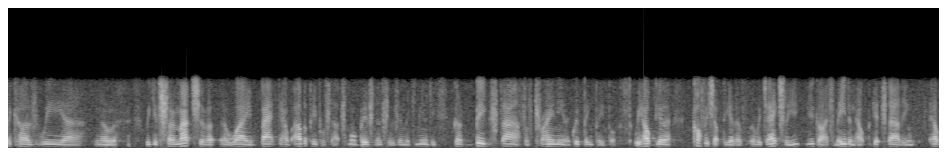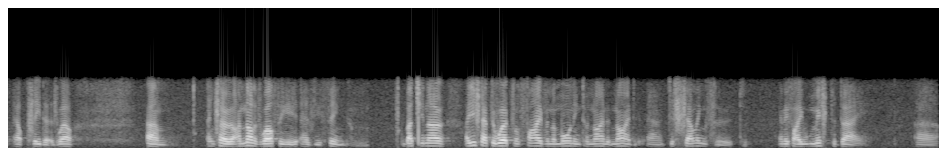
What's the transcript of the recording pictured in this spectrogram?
because we, uh, you know, we give so much of it away back to help other people start small businesses in the community. We've got a big staff of training and equipping people. We help get a coffee shop together, which actually you, guys from Eden helped get starting, help help seed it as well. Um, and so I'm not as wealthy as you think, but you know, I used to have to work from five in the morning till nine at night, uh, just selling food." And if I missed a day, uh,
